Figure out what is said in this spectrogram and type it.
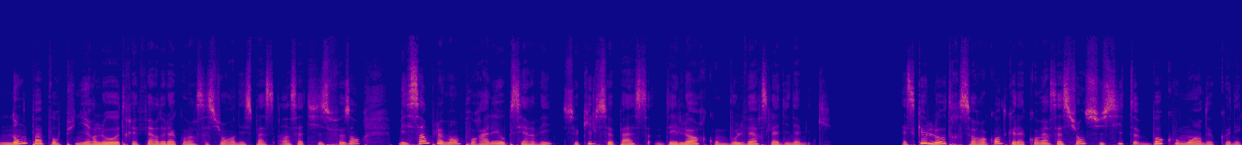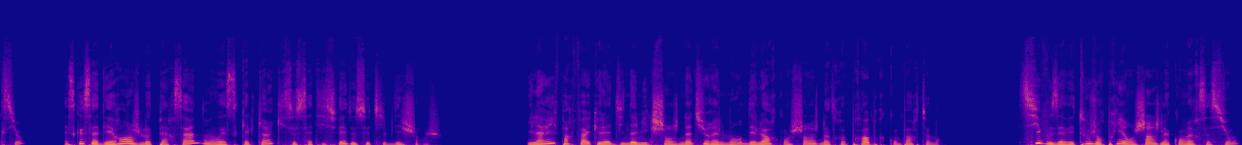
Non pas pour punir l'autre et faire de la conversation un espace insatisfaisant, mais simplement pour aller observer ce qu'il se passe dès lors qu'on bouleverse la dynamique. Est-ce que l'autre se rend compte que la conversation suscite beaucoup moins de connexion? Est-ce que ça dérange l'autre personne ou est-ce quelqu'un qui se satisfait de ce type d'échange? Il arrive parfois que la dynamique change naturellement dès lors qu'on change notre propre comportement. Si vous avez toujours pris en charge la conversation,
